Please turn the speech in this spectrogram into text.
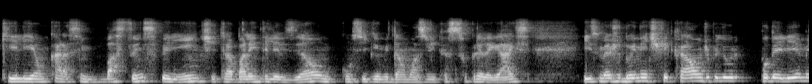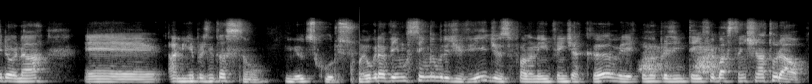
que ele é um cara assim bastante experiente, trabalha em televisão, conseguiu me dar umas dicas super legais. Isso me ajudou a identificar onde eu poderia melhorar é, a minha apresentação, o meu discurso. Eu gravei um sem número de vídeos falando em frente à câmera e quando eu apresentei foi bastante natural.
